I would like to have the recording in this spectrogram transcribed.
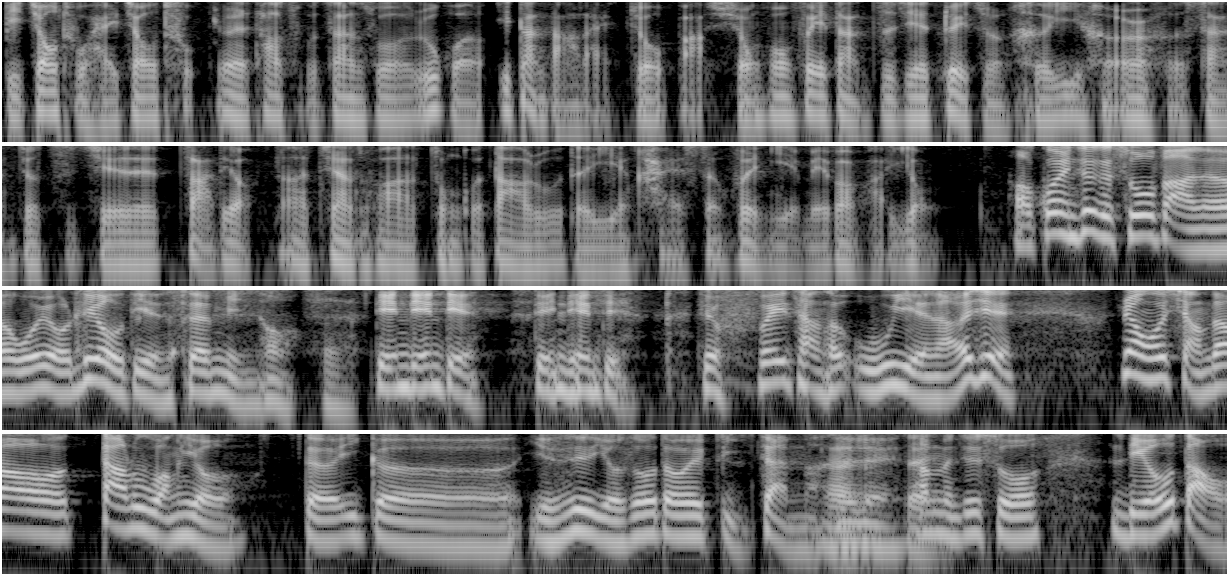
比焦土还焦土，因为他主张说，如果一旦打来，就把雄风飞弹直接对准核一、核二、核三，就直接炸掉。那这样的话，中国大陆的沿海省份也没办法用。好，关于这个说法呢，我有六点声明哦，是点点点点点点，就非常的无言啊，而且让我想到大陆网友的一个，也是有时候都会比战嘛，对不对？嗯、对他们就说留岛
